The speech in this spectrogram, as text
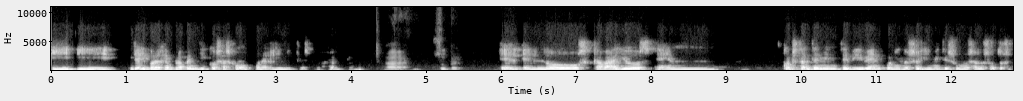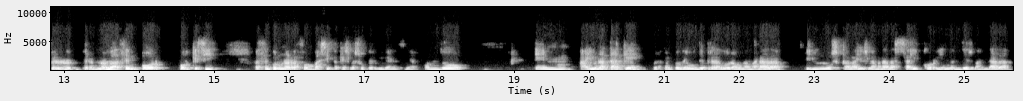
y, y, de ahí, por ejemplo, aprendí cosas como poner límites, por ejemplo. Ah, súper. los caballos constantemente viven poniéndose límites unos a los otros, pero, pero no lo hacen por porque sí, lo hacen por una razón básica que es la supervivencia. Cuando em, hay un ataque, por ejemplo, de un depredador a una manada, y los caballos, la manada sale corriendo en desbandada,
